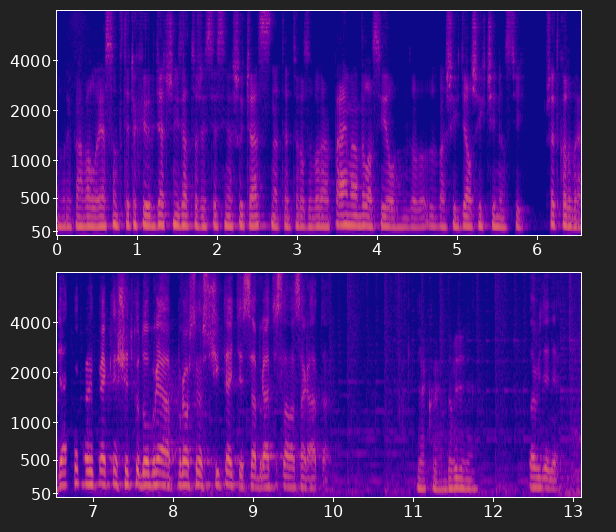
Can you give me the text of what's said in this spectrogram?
Dobre, pán Valo, ja som v tejto chvíli vďačný za to, že ste si našli čas na tento rozhovor a prajem vám veľa síl do vašich ďalších činností. Všetko dobré. Ďakujem veľmi pekne, všetko dobré a prosím vás, čítajte sa, Bratislava sa ráta. Ďakujem, dovidenia. Dovidenia.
